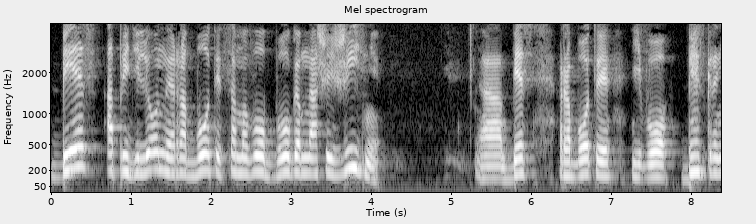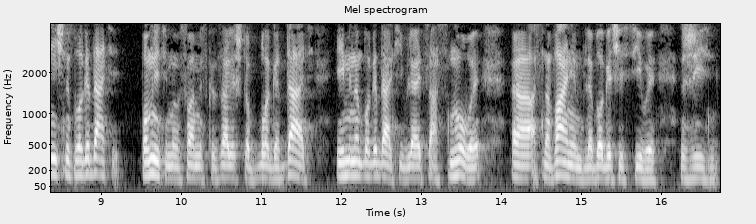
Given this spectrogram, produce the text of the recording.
без определенной работы самого Бога в нашей жизни, а, без работы Его безграничной благодати. Помните, мы с вами сказали, что благодать, именно благодать является основой, а, основанием для благочестивой жизни.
